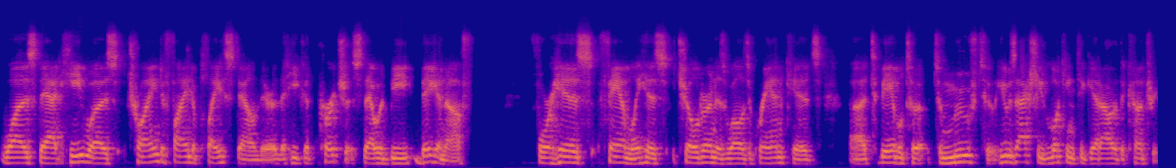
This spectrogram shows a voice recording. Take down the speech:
was that he was trying to find a place down there that he could purchase that would be big enough for his family, his children, as well as grandkids, uh, to be able to, to move to. He was actually looking to get out of the country.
